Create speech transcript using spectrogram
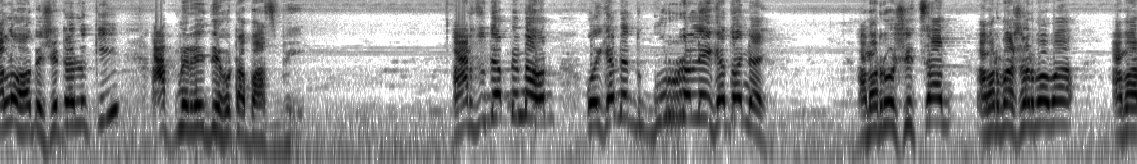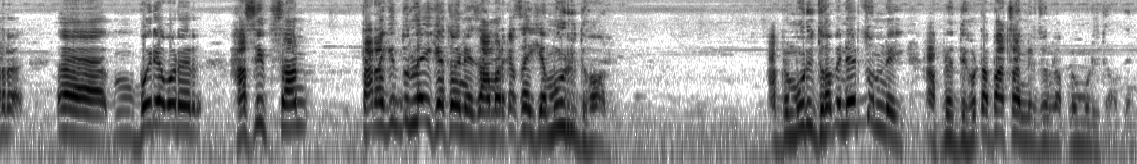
ভালো হবে, সেটা হলো কি? আপনার এই দেহটা বাঁচবে। আর যদি আপনি না হন ওইখানে গুরুরা লেখা তো নাই। আমার রশিদ চান, আমার বাসার বাবা, আমার বৈরাবরের হাসিব চান, তারা কিন্তু লেখা তো নাই যে আমার কাছে এসে মুরিদ হন। আপনি মুরিদ হবেন এর জন্যই, আপনার দেহটা বাঁচানোর জন্য আপনি মুরিদ হবেন।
